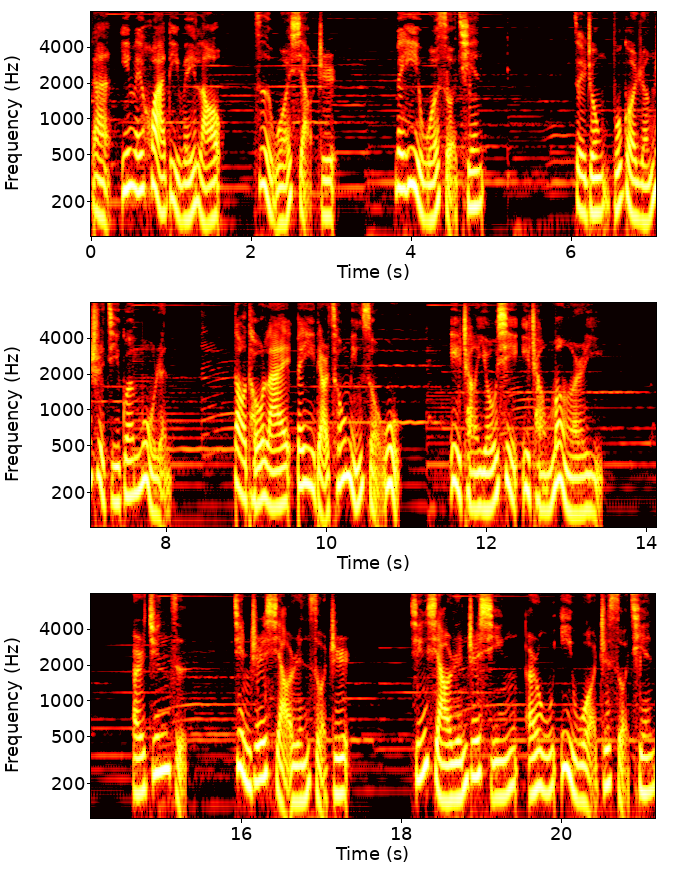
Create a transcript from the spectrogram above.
但因为画地为牢，自我小之，为一我所牵，最终不过仍是机关木人，到头来被一点聪明所误，一场游戏，一场梦而已。而君子。尽知小人所知，行小人之行而无一我之所牵，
